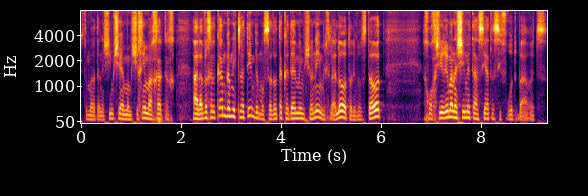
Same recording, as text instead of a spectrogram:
זאת אומרת, אנשים שהם ממשיכים אחר כך הלאה, וחלקם גם נקלטים במוסדות אקדמיים שונים, מכללות, אוניברסיטאות. אנחנו מכשירים אנשים לתעשיית הספרות בארץ,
